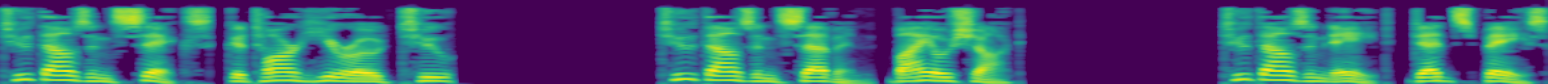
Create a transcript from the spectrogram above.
2006 – Guitar Hero 2 2007 – Bioshock 2008 – Dead Space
